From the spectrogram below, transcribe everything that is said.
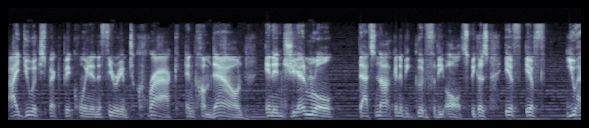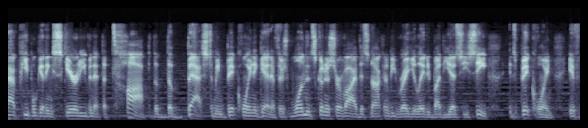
I do expect Bitcoin and Ethereum to crack and come down. And in general, that's not going to be good for the alts because if if you have people getting scared even at the top, the, the best. I mean, Bitcoin, again, if there's one that's going to survive that's not going to be regulated by the SEC, it's Bitcoin. If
